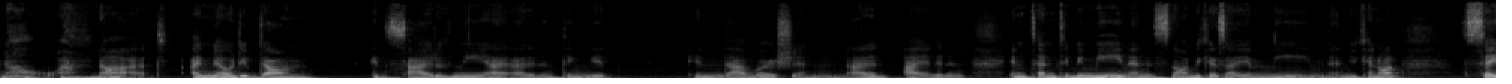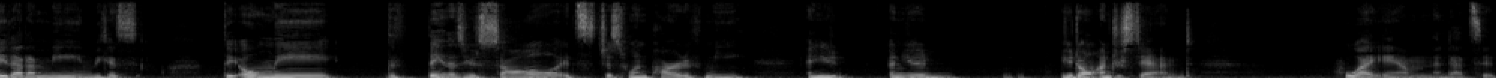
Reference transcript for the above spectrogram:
No, I'm not. I know deep down inside of me I, I didn't think it in that version. I I didn't intend to be mean and it's not because I am mean and you cannot say that I'm mean because the only the thing that you saw it's just one part of me and you and you you don't understand who I am, and that's it.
